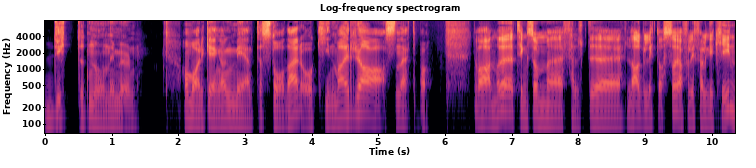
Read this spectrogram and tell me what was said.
dyttet noen i muren. Han var ikke engang ment til å stå der, og Keane var rasende etterpå. Det var andre ting som eh, felte laget litt også, iallfall ifølge Keane.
